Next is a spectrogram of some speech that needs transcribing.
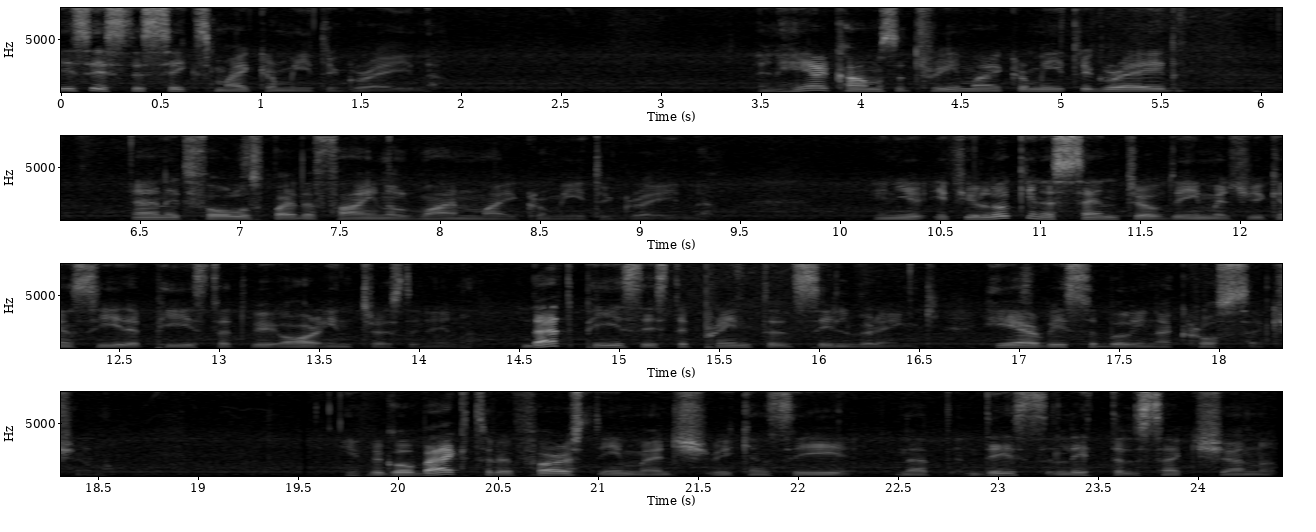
This is the 6 micrometer grade. And here comes the 3 micrometer grade and it follows by the final 1 micrometer grade. And you, if you look in the center of the image you can see the piece that we are interested in. That piece is the printed silver ink, here visible in a cross section. If we go back to the first image we can see that this little section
